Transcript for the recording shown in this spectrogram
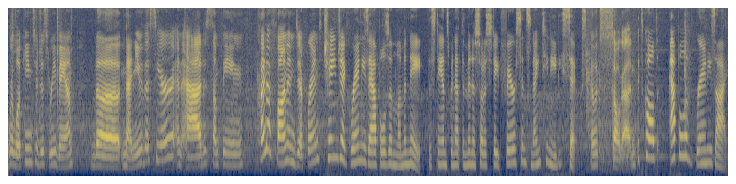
We're looking to just revamp the menu this year and add something kind of fun and different. Change at Granny's Apples and Lemonade. The stand's been at the Minnesota State Fair since 1986. It looks so good. It's called Apple of Granny's Eye,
